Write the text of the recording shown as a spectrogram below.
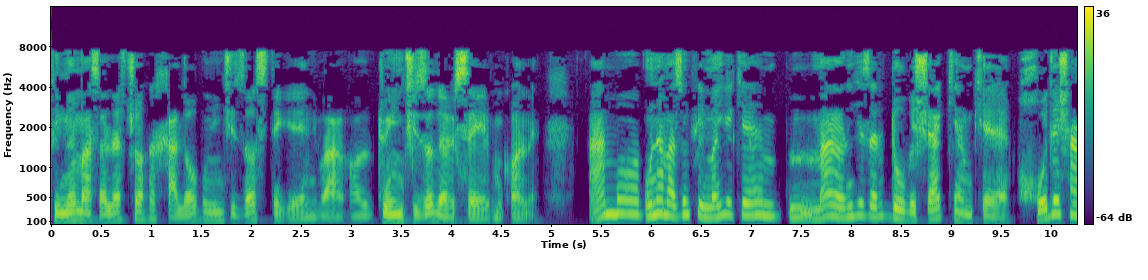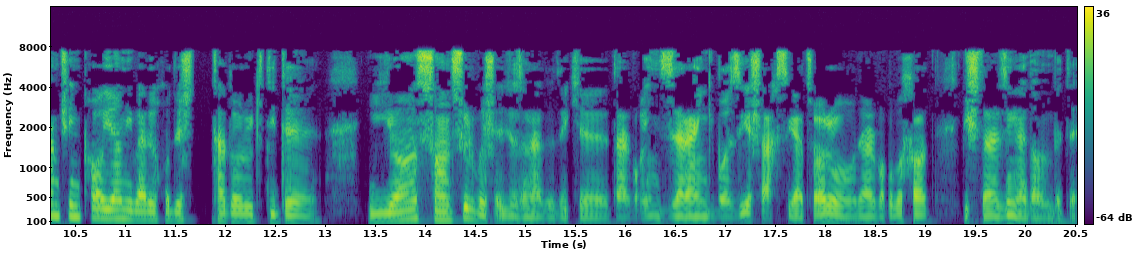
فیلم مسئله چاه خلاب و این چیزاست دیگه. یعنی به حال تو این چیزا داره سیر می‌کنه. اما اونم از اون فیلماییه که من یه ذره دو به شکم که خودش همچین پایانی برای خودش تدارک دیده. یا سانسور بهش اجازه نداده که در واقع این زرنگ بازی شخصیت ها رو در واقع بخواد بیشتر از این ادامه بده.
